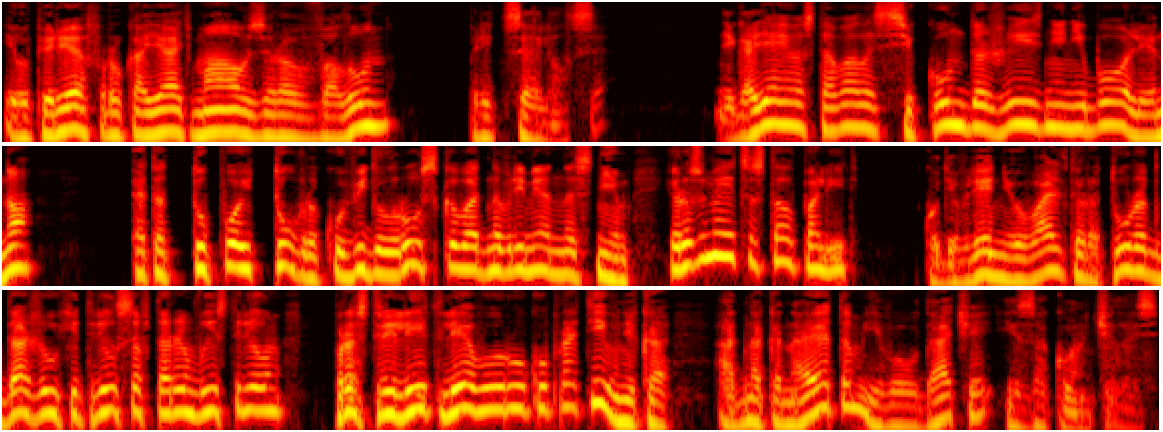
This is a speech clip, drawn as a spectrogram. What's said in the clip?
и, уперев рукоять маузера в валун, прицелился. Негодяю оставалась секунда жизни, не более, но этот тупой турок увидел русского одновременно с ним и, разумеется, стал палить. К удивлению Вальтера, турок даже ухитрился вторым выстрелом прострелить левую руку противника, однако на этом его удача и закончилась.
